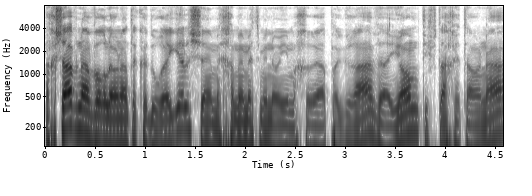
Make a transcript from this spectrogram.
עכשיו נעבור לעונת הכדורגל שמחממת מנועים אחרי הפגרה, והיום תפתח את העונה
